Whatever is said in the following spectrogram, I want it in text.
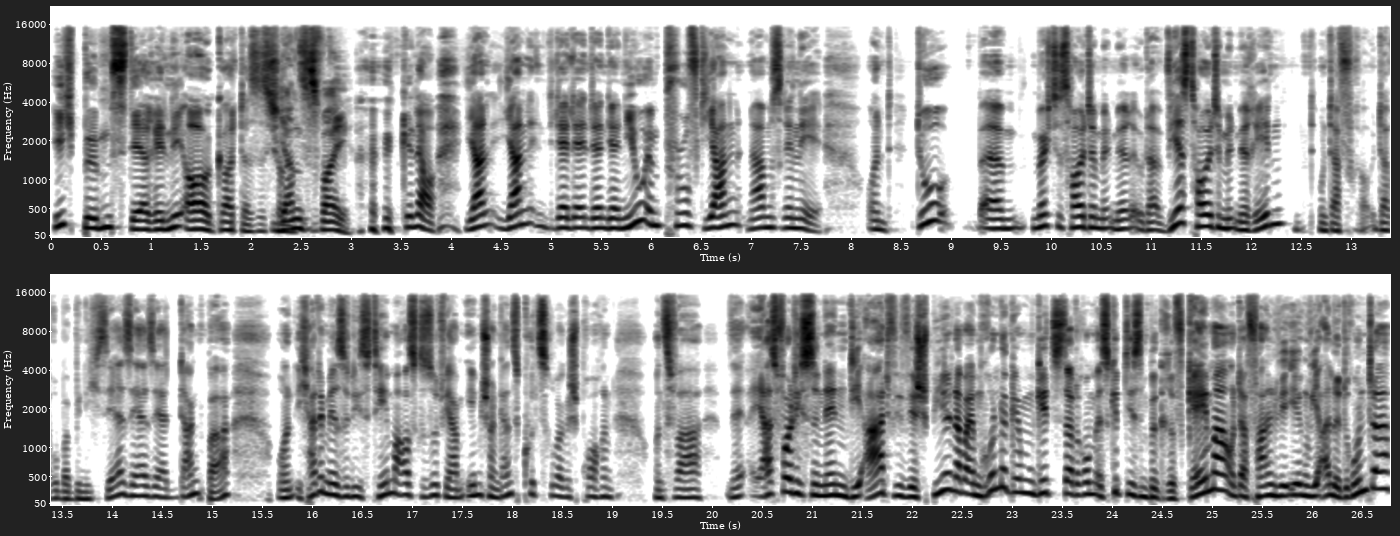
Ich bims der René. Oh Gott, das ist schon. Jan 2. genau. Jan, Jan, der, der, der New Improved Jan namens René. Und du ähm, möchtest heute mit mir oder wirst heute mit mir reden und da, darüber bin ich sehr, sehr, sehr dankbar. Und ich hatte mir so dieses Thema ausgesucht. Wir haben eben schon ganz kurz drüber gesprochen. Und zwar, äh, erst wollte ich es so nennen, die Art, wie wir spielen, aber im Grunde genommen geht es darum, es gibt diesen Begriff Gamer und da fallen wir irgendwie alle drunter.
